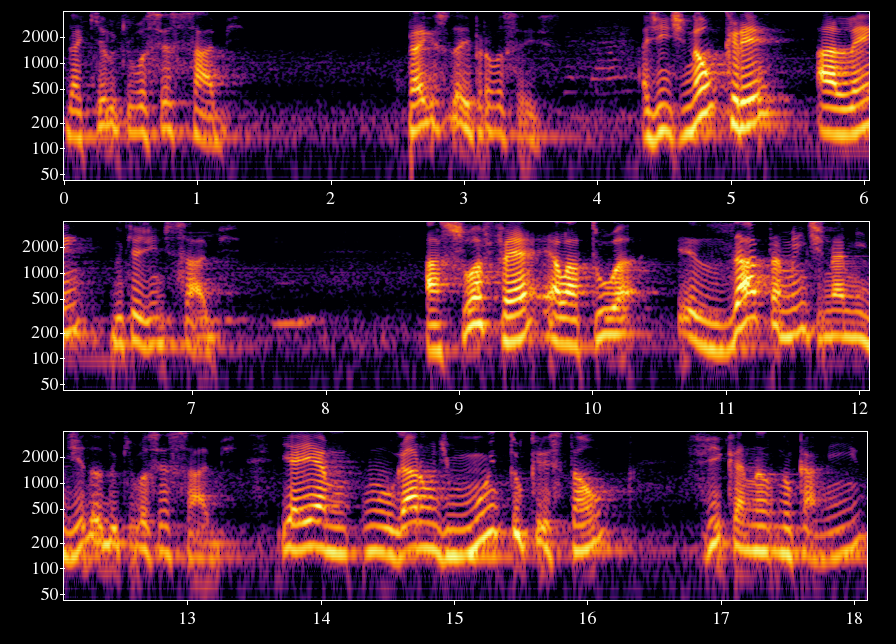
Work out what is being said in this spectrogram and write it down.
daquilo que você sabe. Pega isso daí para vocês. A gente não crê além do que a gente sabe. A sua fé, ela atua exatamente na medida do que você sabe. E aí é um lugar onde muito cristão fica no, caminho,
